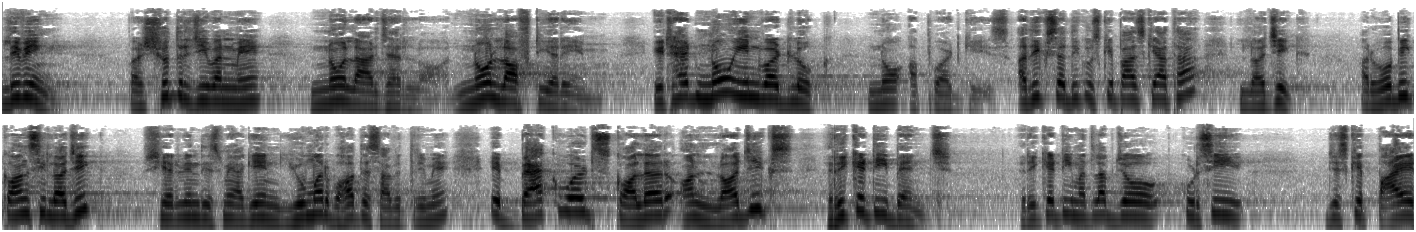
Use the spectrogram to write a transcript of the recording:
living पर शुद्ध जीवन में no larger law no loftier aim it had no inward look no upward gaze अधिक से अधिक उसके पास क्या था लॉजिक और वो भी कौन सी लॉजिक शेयरविंद इसमें अगेन ह्यूमर बहुत है सावित्री में a backward scholar on logic's rickety bench rickety मतलब जो कुर्सी जिसके पाए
